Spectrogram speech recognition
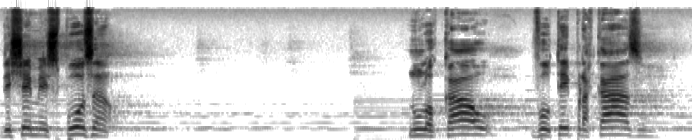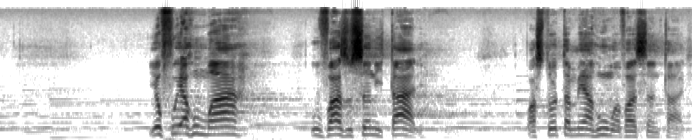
Deixei minha esposa num local, voltei para casa. E eu fui arrumar o vaso sanitário. O pastor também arruma vaso sanitário.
